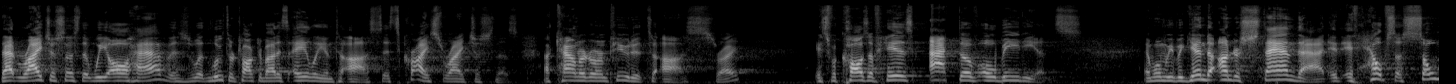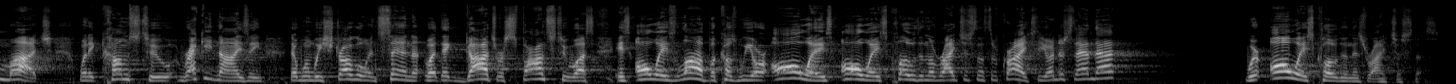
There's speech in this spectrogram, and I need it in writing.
That righteousness that we all have is what Luther talked about, it's alien to us. It's Christ's righteousness, accounted or imputed to us, right? It's because of his act of obedience. And when we begin to understand that, it, it, helps us so much when it comes to recognizing that when we struggle in sin, that, God's response to us is always love because we are always, always clothed in the righteousness of Christ. Do you understand that? We're always clothed in this righteousness.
